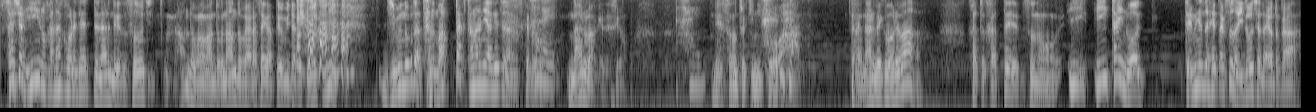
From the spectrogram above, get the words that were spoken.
最初はいいのかな、これでってなるんだけど、そのうち、なんだこの監督何度もやらせやがってよみたいな気持ちに、自分のことはた全く棚に上げてたんですけど、はいなるわけですよ。はい。でその時にこう あだからなるべく俺はカットかかってその言い言いたいのはてめえの下手くそな移動車だよとか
